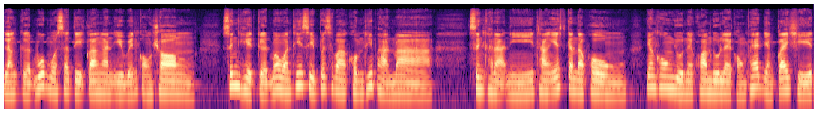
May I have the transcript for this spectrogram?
หลังเกิดวูบหมดสติกลางงานอีเวนต์ของช่อง ซึ่งเหตุเกิดเมื่อวันที่ 10 พฤษภาคมที่ผ่านมา ซึ่งขณะนี้ทางเอสกันตะพงศ์ยังคงอยู่ในความดูแลของแพทย์อย่างใกล้ชิด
